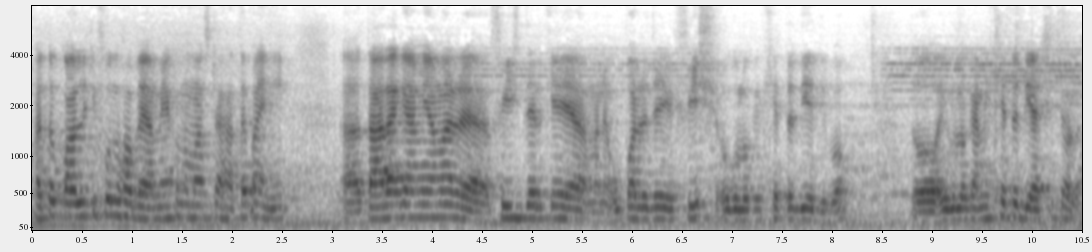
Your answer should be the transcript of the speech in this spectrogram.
হয়তো কোয়ালিটিফুল হবে, আমি এখনও মাছটা হাতে পাইনি। তার আগে আমি আমার ফিশদেরকে মানে উপরে যে ফিশ, ওগুলোকে খেতে দিয়ে দিব। তো এগুলোকে আমি খেতে দিয়ে আসি, চলো।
